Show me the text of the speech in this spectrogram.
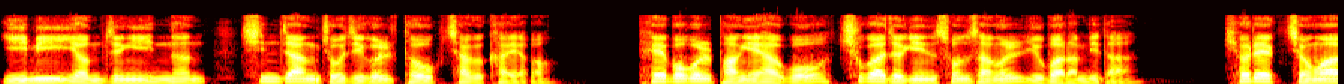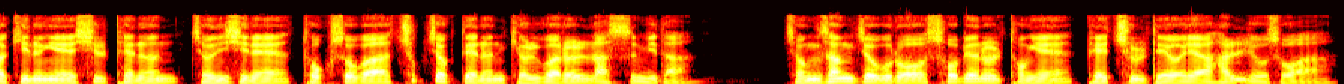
이미 염증이 있는 신장 조직을 더욱 자극하여 회복을 방해하고 추가적인 손상을 유발합니다. 혈액 정화 기능의 실패는 전신에 독소가 축적되는 결과를 낳습니다. 정상적으로 소변을 통해 배출되어야 할 요소와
